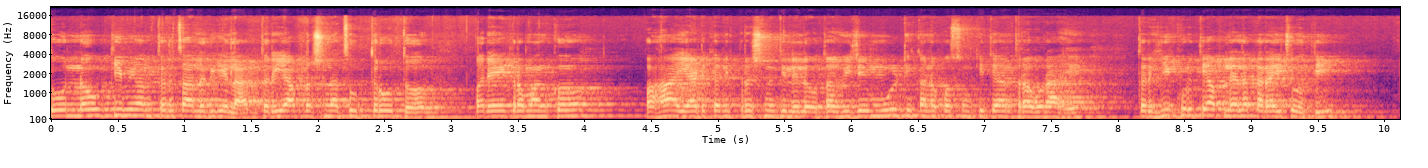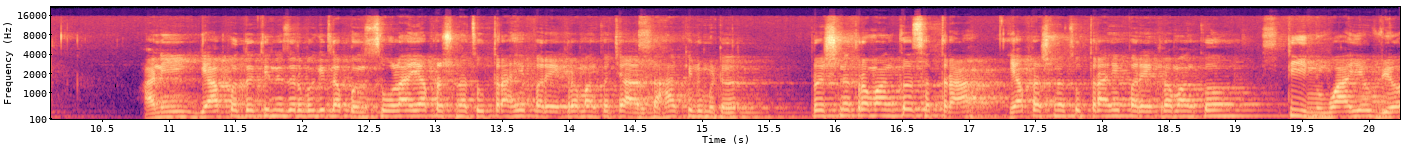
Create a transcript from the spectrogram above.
तो नऊ किमी अंतर चालत गेला. तर या प्रश्नाचं उत्तर होतं पर्याय क्रमांक पहा. या ठिकाणी प्रश्न दिलेला होता विजय मूळ ठिकाणापासून किती अंतरावर आहे? तर ही कृती आपल्याला करायची होती. आणि या पद्धतीने जर बघितलं आपण सोळा या प्रश्नाचं उत्तर आहे. पर्याय क्रमांक चार दहा किलोमीटर. प्रश्न क्रमांक सतरा या प्रश्नाचं उत्तर आहे. पर्याय क्रमांक तीन वायव्य.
